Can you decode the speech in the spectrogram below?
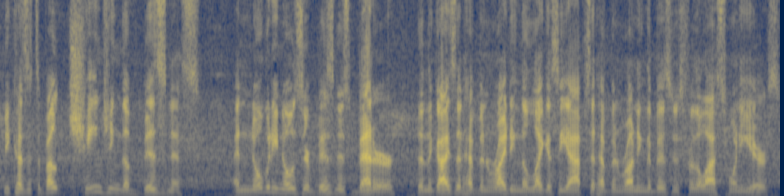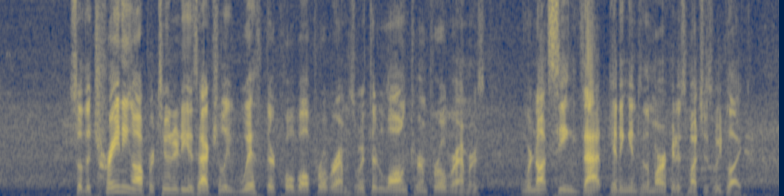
because it's about changing the business. And nobody knows their business better than the guys that have been writing the legacy apps that have been running the business for the last 20 years. So the training opportunity is actually with their COBOL programmers, with their long-term programmers. And we're not seeing that getting into the market as much as we'd like.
